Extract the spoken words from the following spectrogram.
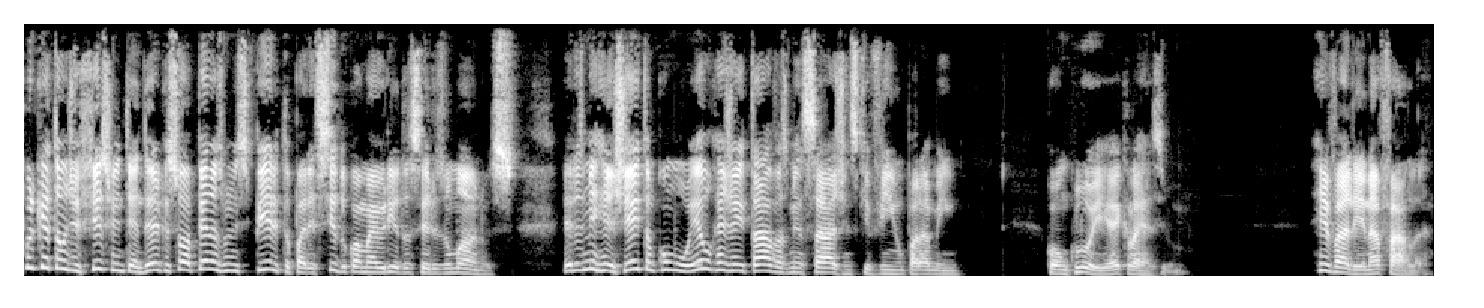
Por que é tão difícil entender que sou apenas um espírito parecido com a maioria dos seres humanos? Eles me rejeitam como eu rejeitava as mensagens que vinham para mim. Conclui Eclésio. Rivalina fala.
